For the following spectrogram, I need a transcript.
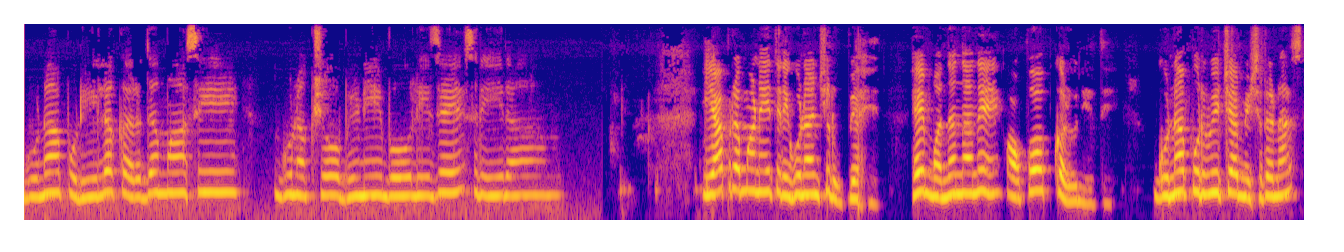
गुणा पुढील कर्दमासी गुणक्षोभिणी बोली जे श्रीराम. याप्रमाणे त्रिगुणांची रूपे आहेत. हे मननाने आपोआप कळून येते. गुणापूर्वीच्या मिश्रणास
